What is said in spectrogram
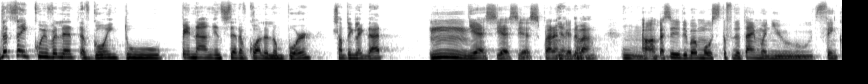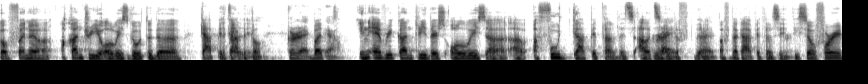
that's the equivalent of going to Penang instead of Kuala Lumpur, something like that. Mm, yes, yes, yes. Parang Yeah, ganun. diba? Ah, kasi di ba most of the time when you think of ano, a country, you always go to the capital. eh. Capital. Correct. But yeah. in every country, there's always a, a, a food capital that's outside Right, of the right. of the capital city. So for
